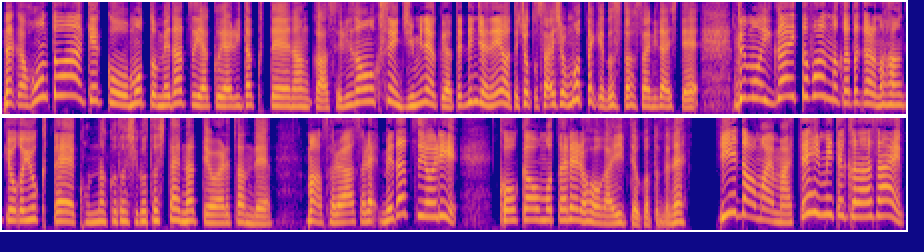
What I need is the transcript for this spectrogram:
なんか本当は結構もっと目立つ役やりたくて、なんか芹沢のくせに地味な役やっててんじゃねえよってちょっと最初思ったけど、スタッフさんに対して。でも意外とファンの方からの反響が良くて、こんなこと仕事したいなって言われたんで、まあそれはそれ、目立つより好感を持たれる方がいいということでね。いいと思います。ぜひ見てください。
